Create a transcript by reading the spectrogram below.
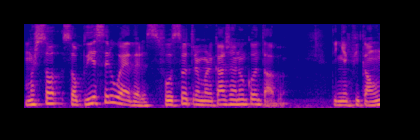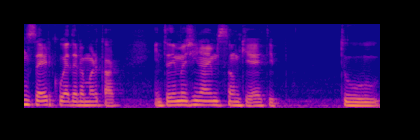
Mas só, só podia ser o Éder, se fosse outro a marcar já não contava. Tinha que ficar um zero com o Éder a marcar. Então imagina a emoção que é, tipo, tu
